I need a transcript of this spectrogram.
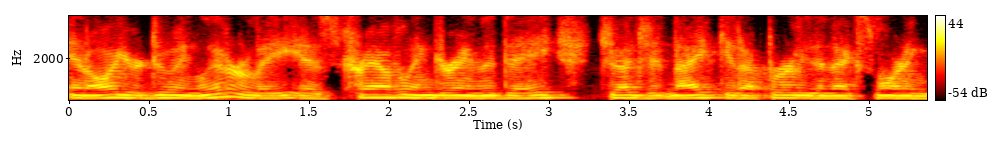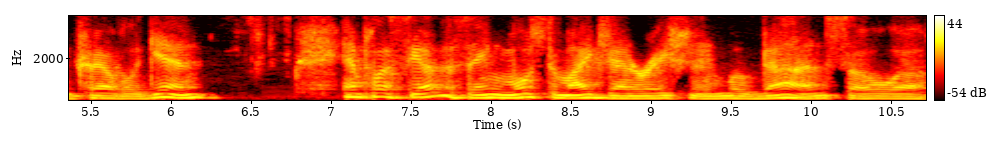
and all you're doing literally is traveling during the day, judge at night, get up early the next morning, travel again. And plus, the other thing, most of my generation had moved on, so uh,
